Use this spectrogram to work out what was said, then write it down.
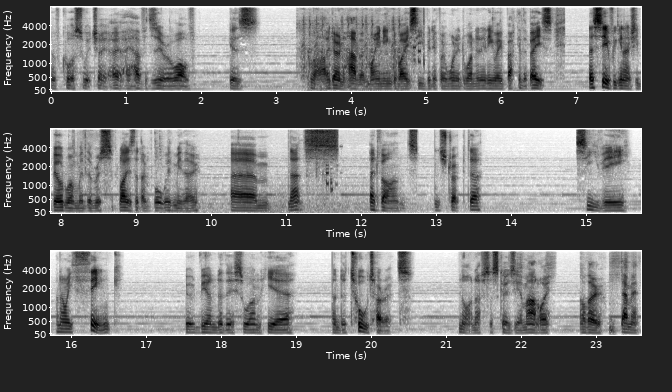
of course, which I, I have zero of, because, well, I don't have a mining device, even if I wanted one anyway back at the base. Let's see if we can actually build one with the supplies that I brought with me, though. Um, that's advanced instructor, CV. And I think it would be under this one here, under tool turrets. Not enough Dyscosium alloy. Although, damn it,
